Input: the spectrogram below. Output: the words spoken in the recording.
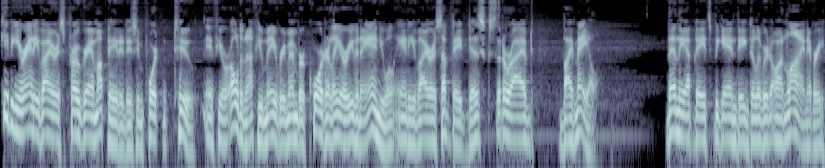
Keeping your antivirus program updated is important too. If you're old enough, you may remember quarterly or even annual antivirus update discs that arrived by mail. Then the updates began being delivered online every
